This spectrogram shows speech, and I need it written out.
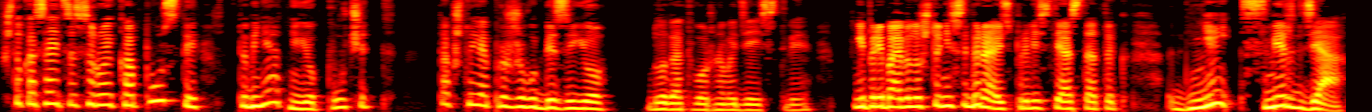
Что касается сырой капусты, то меня от нее пучит, так что я проживу без ее благотворного действия. И прибавила, что не собираюсь провести остаток дней, смердя,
